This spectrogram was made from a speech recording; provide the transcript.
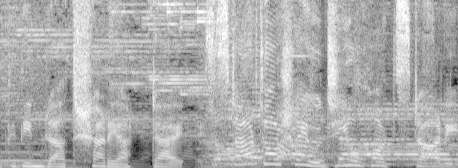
প্রতিদিন রাত সাড়ে আটটায়। স্টার জলসায় ও জিও হট হটস্টারে।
